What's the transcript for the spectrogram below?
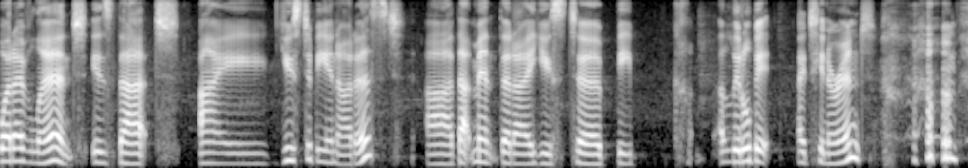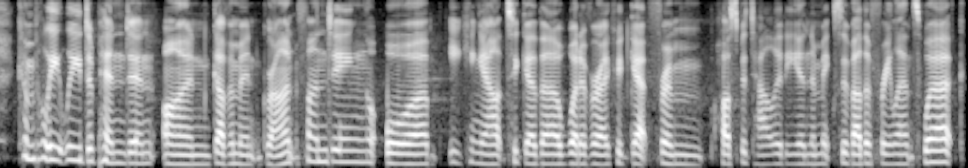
what I've learned is that I used to be an artist. Uh, that meant that I used to be a little bit itinerant, completely dependent on government grant funding or eking out together whatever I could get from hospitality and a mix of other freelance work.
